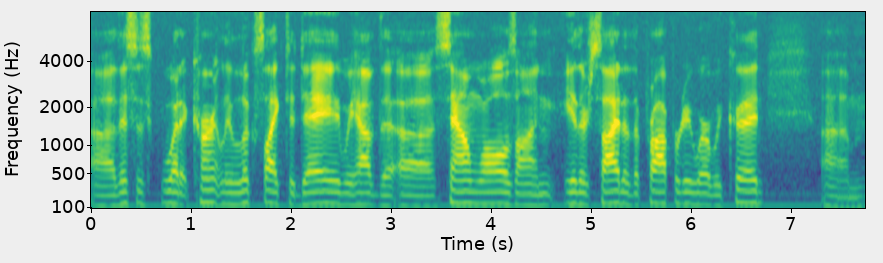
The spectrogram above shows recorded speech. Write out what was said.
Uh, this is what it currently looks like today. We have the uh, sound walls on either side of the property where we could. Um,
